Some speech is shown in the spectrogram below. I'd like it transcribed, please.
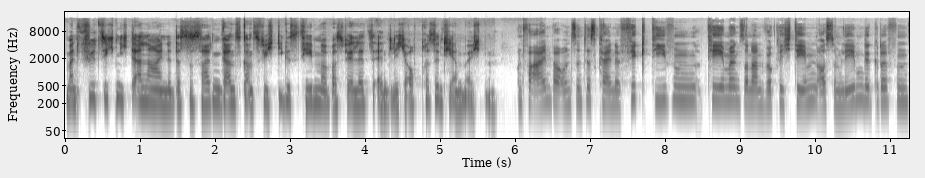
man fühlt sich nicht alleine. Das ist halt ein ganz, ganz wichtiges Thema, was wir letztendlich auch präsentieren möchten. Und vor allem bei uns sind es keine fiktiven Themen, sondern wirklich Themen aus dem Leben gegriffen,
